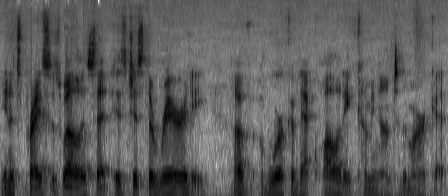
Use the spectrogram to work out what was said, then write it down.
in its price as well is that it's just the rarity of a work of that quality coming onto the market.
